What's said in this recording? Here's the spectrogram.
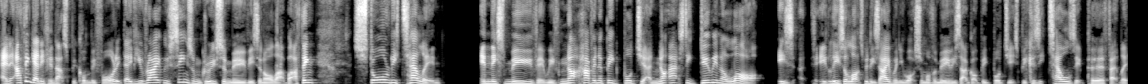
any. I think anything that's become before it. Dave, you're right. We've seen some gruesome movies and all that, but I think storytelling in this movie, with not having a big budget and not actually doing a lot, is it leaves a lot to be desired when you watch some other movies that have got big budgets because it tells it perfectly.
